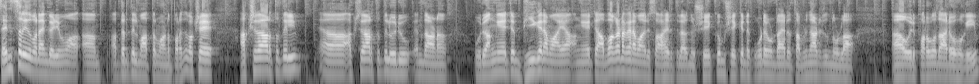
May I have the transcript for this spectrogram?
സെൻസർ ചെയ്ത് പറയാൻ കഴിയുമോ അത്തരത്തിൽ മാത്രമാണ് പറഞ്ഞത്. പക്ഷേ അക്ഷരാർത്ഥത്തിൽ അക്ഷരാർത്ഥത്തിൽ ഒരു എന്താണ് ഒരു അങ്ങേയറ്റം ഭീകരമായ അങ്ങേയറ്റം അപകടകരമായ ഒരു സാഹചര്യത്തിലായിരുന്നു ഷേഖും ഷേഖിന്റെ കൂടെ ഉണ്ടായിരുന്ന തമിഴ്നാട്ടിൽ നിന്നുള്ള ഒരു പർവതാരോഹകയും.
